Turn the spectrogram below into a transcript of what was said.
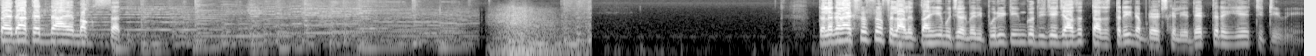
पैदा करना है मकसद। तेलंगाना एक्सप्रेस में फ़िलहाल इतना ही। मुझे और मेरी पूरी टीम को दीजिए इजाज़त। ताज़ा तरीन अपडेट्स के लिए देखते रहिए टीटीवी।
